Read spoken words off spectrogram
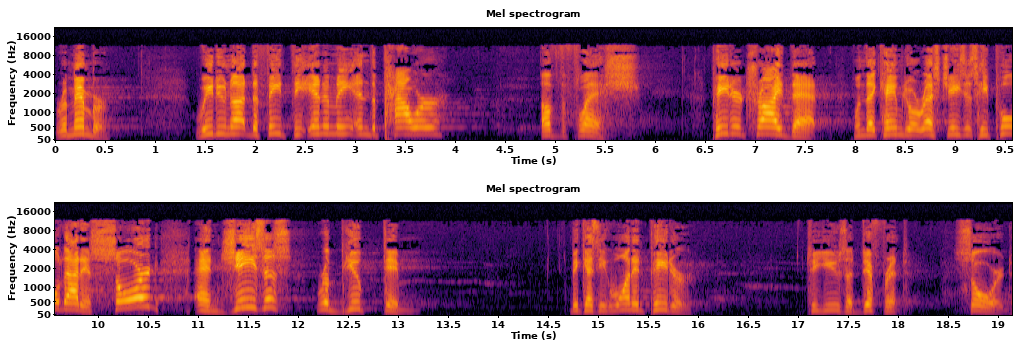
Remember, we do not defeat the enemy in the power of the flesh. Peter tried that when they came to arrest Jesus. He pulled out his sword, and Jesus rebuked him because he wanted Peter to use a different sword.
